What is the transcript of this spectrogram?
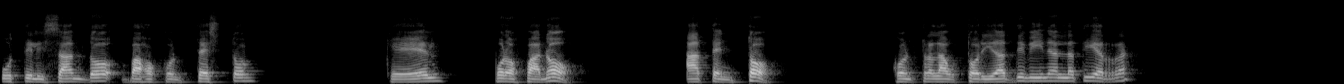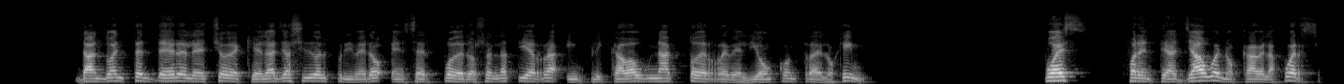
utilizando bajo contexto que él profanó, atentó contra la autoridad divina en la tierra, dando a entender el hecho de que él haya sido el primero en ser poderoso en la tierra, implicaba un acto de rebelión contra Elohim. Pues frente a Yahweh no cabe la fuerza.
